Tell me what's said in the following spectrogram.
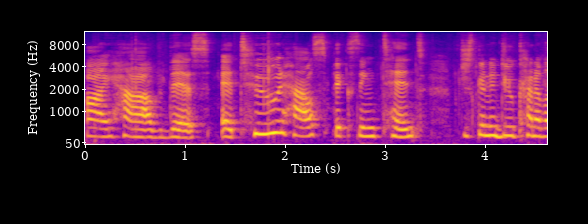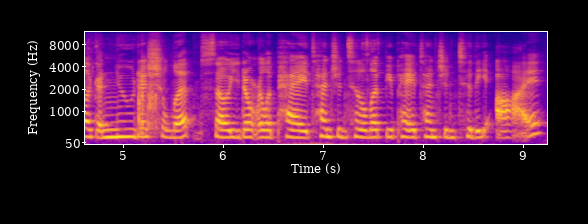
I have this Etude House Fixing Tint. Just gonna do kind of like a nudish lip so you don't really pay attention to the lip, you pay attention to the eye.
